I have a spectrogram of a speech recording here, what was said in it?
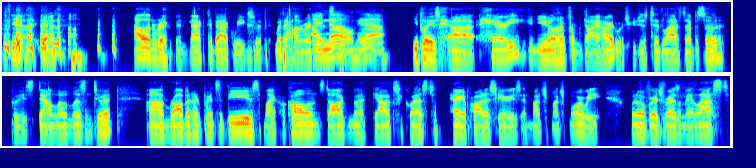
Rickman. out. Yeah, yeah. No, Alan Rickman, back-to-back weeks with with Alan Rickman. I So know. Yeah. he plays uh, Harry, and you know him from Die Hard, which we just did last episode. Please download, listen to it. Um, Robin Hood, Prince of Thieves, Michael Collins, Dogma, Galaxy Quest, Harry Potter series, and much, much more. We went over his resume last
